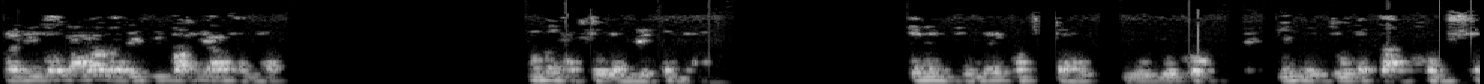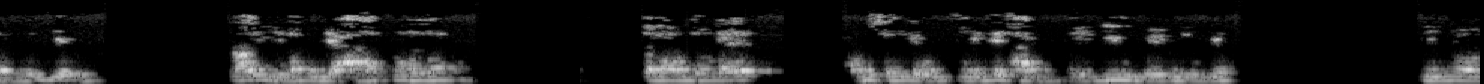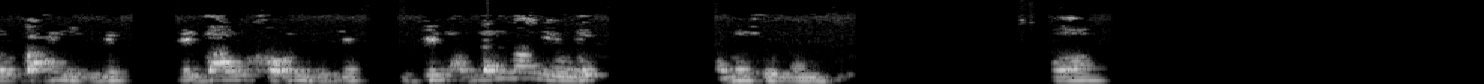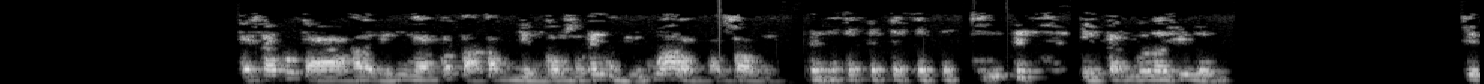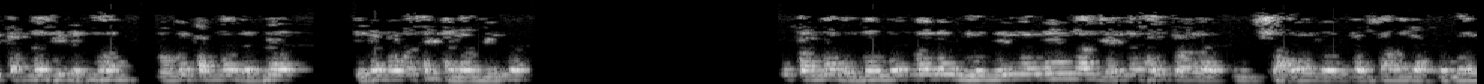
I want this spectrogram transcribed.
Và đi tới đó là đi chỉ bỏ giao thành thật nó mới thật sự làm việc trong nhà cho nên thượng đấy có sợ người vô côn những người tu đắc đạo không sợ người dữ nói gì nó cũng giả hết nó hư hết cho nên ông thượng đế ông sử dụng những cái thành để diêu luyện nhiều nhất bị ngồi quả nhiều nhất, để đau khổ nhiều nhất. Chính ông đánh nó nhiều nhất, ông mới thương ông. Không? Tại sao có tà hay là những em có tà tâm nhìn con sẽ thấy con dữ quá rồi tại sao vậy? Thì tâm của nó thiếu định cái tâm nó thiếu định thôi còn cái tâm nó định đó thì nó đâu có thấy thằng nào dữ đâu. Cái tâm nó định nó nó nó nó nhiều như nó nếu nó vậy nó thấy cho là sợ rồi làm sao nó gặp thượng đế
